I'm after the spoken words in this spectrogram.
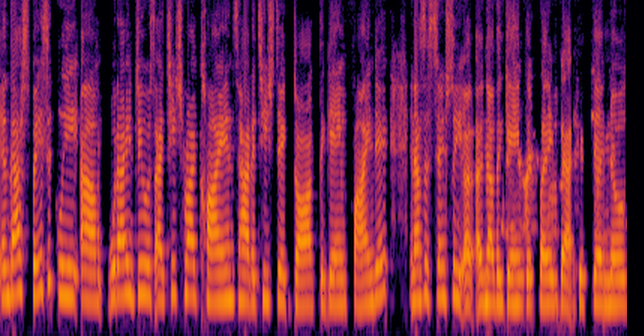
and that's basically um, what I do is I teach my clients how to teach their dog the game Find It. And that's essentially a, another game they play that gets their nose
